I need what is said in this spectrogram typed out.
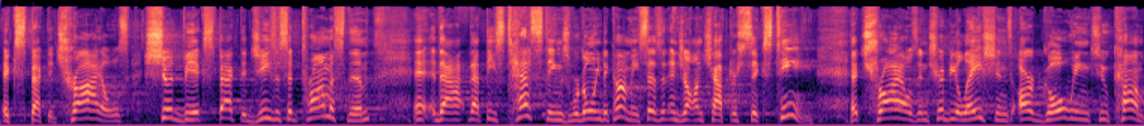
expected. Trials should be expected. Jesus had promised them eh, that, that these testings were going to come. He says it in John chapter 16 that trials and tribulations are going to come.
